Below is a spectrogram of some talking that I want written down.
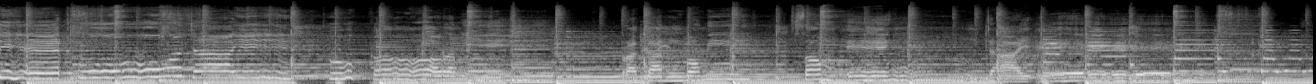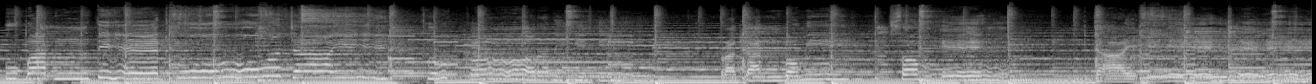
ติเหตุหัวใจ ทุกกรณี ประกันบ่มีซ่อมเองจ่ายเอง อุบัติเหตุหัว ใจ ทุกกรณี ประกันบ่มีซ่อมเอง จ่ายเอง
